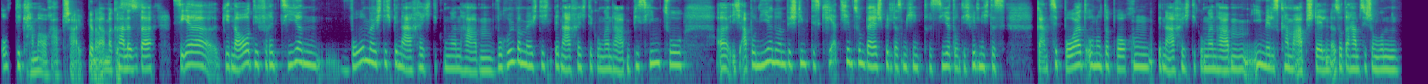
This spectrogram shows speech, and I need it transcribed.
Und die kann man auch abschalten. Genau, ja. Man kann also da sehr genau differenzieren, wo möchte ich Benachrichtigungen haben, worüber möchte ich Benachrichtigungen haben, bis hin zu, äh, ich abonniere nur ein bestimmtes Kärtchen zum Beispiel, das mich interessiert und ich will nicht das ganze Board ununterbrochen Benachrichtigungen haben. E-Mails kann man abstellen. Also da haben sie schon einen,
